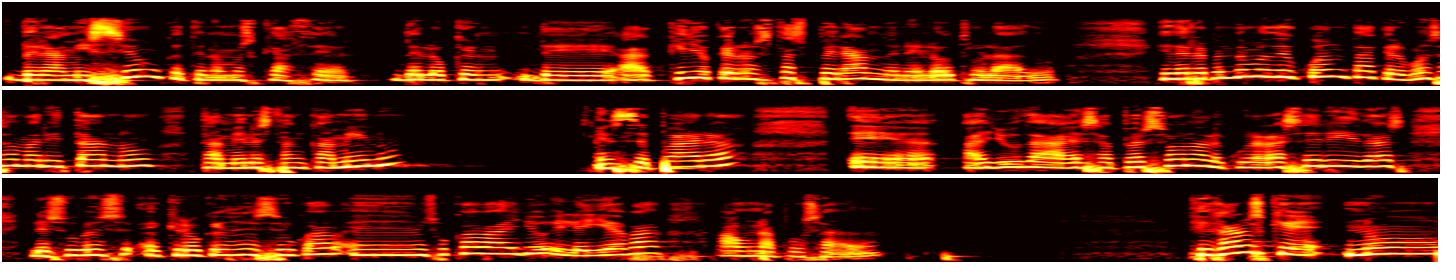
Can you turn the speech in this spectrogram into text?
de la misión que tenemos que hacer, de lo que, de aquello que nos está esperando en el otro lado. Y de repente me doy cuenta que el buen samaritano también está en camino, él se para, eh, ayuda a esa persona, le cura las heridas, le sube, eh, creo que es en su caballo y le lleva a una posada. Fijaros que no,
